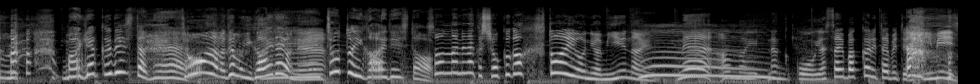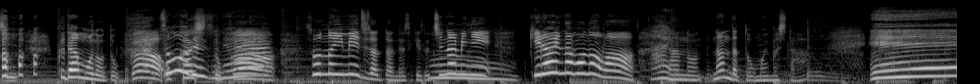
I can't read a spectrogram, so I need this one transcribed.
真逆でしたね。そうなのでも意外だよえねーちょっと意外でした。そんなになんか食が太いようには見えないね。うん。あのなんかこう野菜ばっかり食べてるイメージ。果物とかお菓子とかそんなイメージだったんですけどちなみにうん嫌いなものは、はい。あの何だと思いました？えー、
